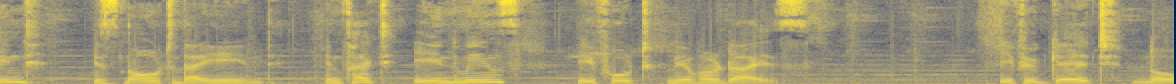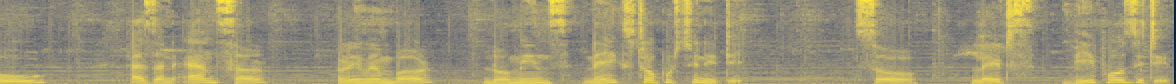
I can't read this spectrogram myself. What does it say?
end is not the end in fact end means effort never dies. If you get no as an answer, remember no means next opportunity. So let's be positive.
